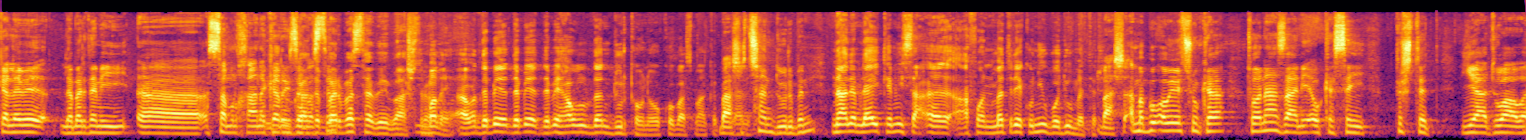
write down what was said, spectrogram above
کە لەوێ لە بەردەمی سەمونخانەکە ڕیزات بربەست هەبێ باشتر بڵێ ئەوە دەبێت دەبێت دەبێ هەوڵ دەن دوورکەونەوە کۆ باسمان کرد باشە چەند دوور بن نالم لای کەمی ئافۆن مترێک و نی بۆ دوو متر باش ئەمە بۆ ئەوەیە چونکە تۆ نازانی ئەو کەسەی پشتت یا دواوە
